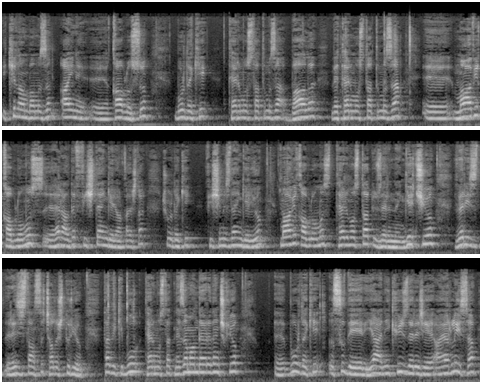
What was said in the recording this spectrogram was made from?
iki lambamızın aynı e, kablosu buradaki termostatımıza bağlı ve termostatımıza e, mavi kablomuz e, herhalde fişten geliyor arkadaşlar. Şuradaki fişimizden geliyor. Mavi kablomuz termostat üzerinden geçiyor ve rezistansı çalıştırıyor. Tabii ki bu termostat ne zaman devreden çıkıyor? e, buradaki ısı değeri yani 200 dereceye ayarlıysa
